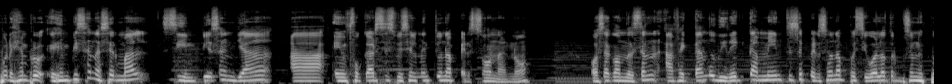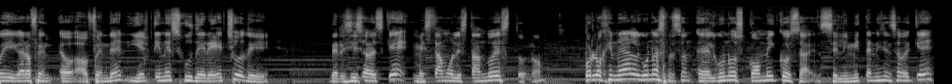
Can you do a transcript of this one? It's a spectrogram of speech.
por ejemplo, empiezan a hacer mal si empiezan ya a enfocarse especialmente en una persona, ¿no? O sea, cuando están afectando directamente a esa persona, pues igual a otra persona les puede llegar a, ofender y él tiene su derecho de, decir, ¿sabes qué? Me está molestando esto, ¿no? Por lo general, algunas personas, algunos cómicos se limitan y dicen, ¿sabe qué?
